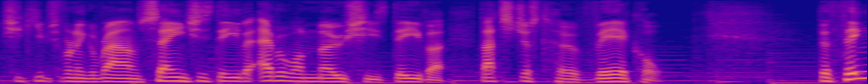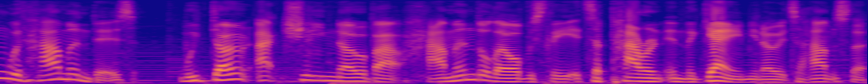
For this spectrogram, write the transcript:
She keeps running around saying she's D.Va. Everyone knows she's D.Va. That's just her vehicle. The thing with Hammond is we don't actually know about Hammond, although obviously it's apparent in the game, you know, it's a hamster.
